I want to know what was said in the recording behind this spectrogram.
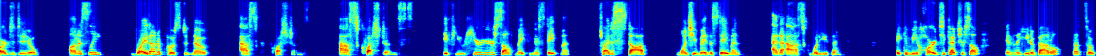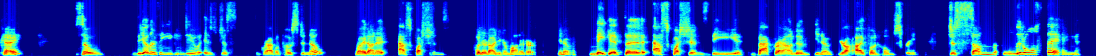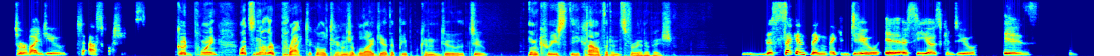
hard to do. Honestly, write on a post-it note, ask questions. Ask questions. If you hear yourself making a statement, try to stop once you've made the statement and ask, what do you think? It can be hard to catch yourself in the heat of battle. That's okay. So the other thing you can do is just grab a post-it note, write on it, ask questions, put it on your monitor. You know, make it the ask questions the background of, you know, your iPhone home screen. Just some little thing to remind you to ask questions. Good point. What's another practical, tangible idea that people can do to increase the confidence for innovation? The second thing they can do, eh, is, CEOs can do, is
